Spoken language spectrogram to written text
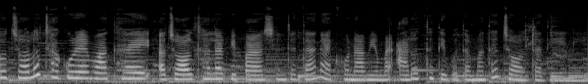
তো চলো ঠাকুরের মাথায় জল ঢালার প্রিপারেশনটা দেন। এখন আমি আমার আরাধ্য দেবতার মাথায় জলটা দিয়ে নিই।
